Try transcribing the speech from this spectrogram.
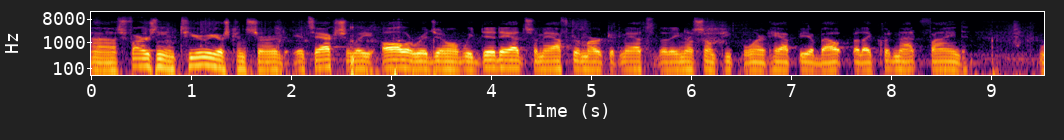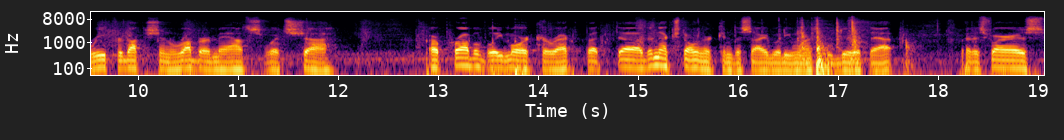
Uh, as far as the interior is concerned, it's actually all original. We did add some aftermarket mats that I know some people aren't happy about, but I could not find reproduction rubber mats, which uh, are probably more correct, but uh, the next owner can decide what he wants to do with that. But as far as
